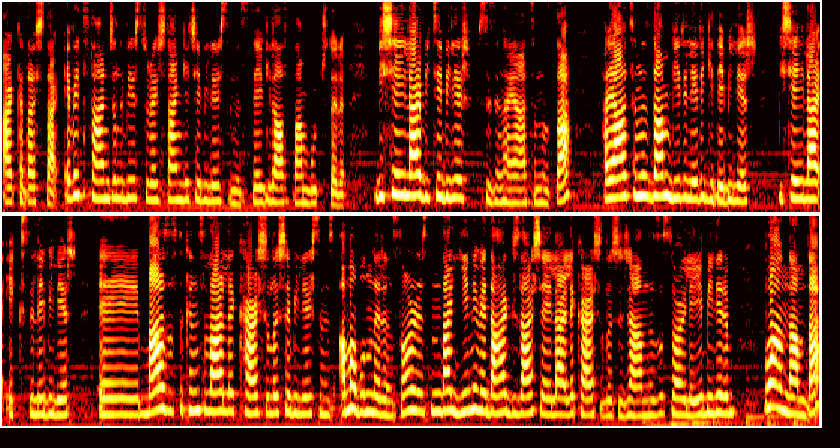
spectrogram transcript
arkadaşlar. Evet sancılı bir süreçten geçebilirsiniz sevgili aslan burçları. Bir şeyler bitebilir sizin hayatınızda. Hayatınızdan birileri gidebilir. Bir şeyler eksilebilir. E, bazı sıkıntılarla karşılaşabilirsiniz. Ama bunların sonrasında yeni ve daha güzel şeylerle karşılaşacağınızı söyleyebilirim. Bu anlamda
